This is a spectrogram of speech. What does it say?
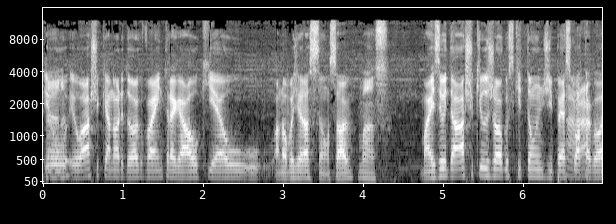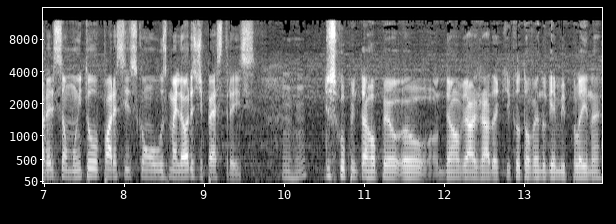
É, Eu, né? eu acho que a Naughty Dog vai entregar o que é o, a nova geração, sabe? Massa. Mas eu ainda acho que os jogos que estão de PS4 Caraca. agora, eles são muito parecidos com os melhores de PS3. Desculpa interromper, eu, eu dei uma viajada aqui que eu tô vendo gameplay, né?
